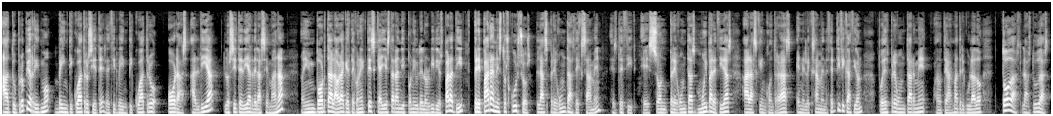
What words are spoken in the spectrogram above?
a tu propio ritmo 24/7, es decir, 24 horas al día, los 7 días de la semana. No importa la hora que te conectes, que ahí estarán disponibles los vídeos para ti. Preparan estos cursos las preguntas de examen, es decir, eh, son preguntas muy parecidas a las que encontrarás en el examen de certificación. Puedes preguntarme cuando te has matriculado todas las dudas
